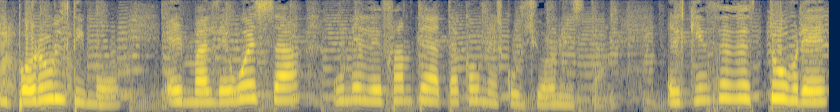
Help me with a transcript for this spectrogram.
Y por último, en Valdehuesa, un elefante ataca a un excursionista. El 15 de octubre,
